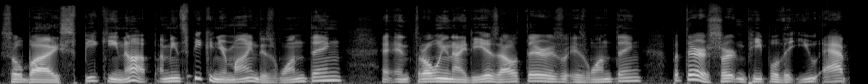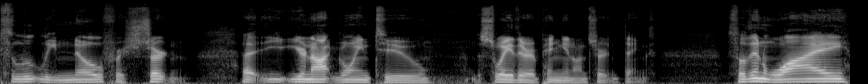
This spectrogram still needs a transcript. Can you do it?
So by speaking up, I mean, speaking your mind is one thing, and throwing ideas out there is is one thing. But there are certain people that you absolutely know for certain uh, you're not going to sway their opinion on certain things. So then, why?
